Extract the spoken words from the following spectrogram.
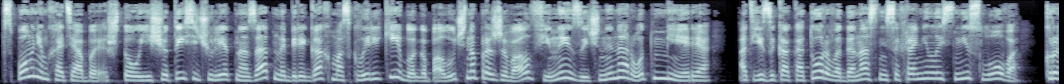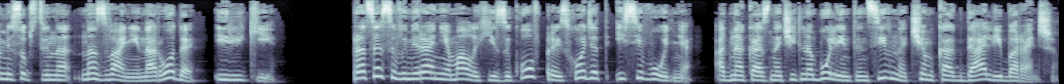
Вспомним хотя бы, что еще тысячу лет назад на берегах Москвы-реки благополучно проживал финноязычный народ Меря, от языка которого до нас не сохранилось ни слова, кроме, собственно, названий народа и реки. Процессы вымирания малых языков происходят и сегодня, однако значительно более интенсивно, чем когда-либо раньше.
